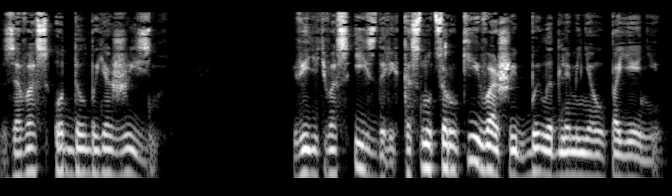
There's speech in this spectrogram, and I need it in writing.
«За вас отдал бы я жизнь. Видеть вас издали, коснуться руки вашей было для меня упоением.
